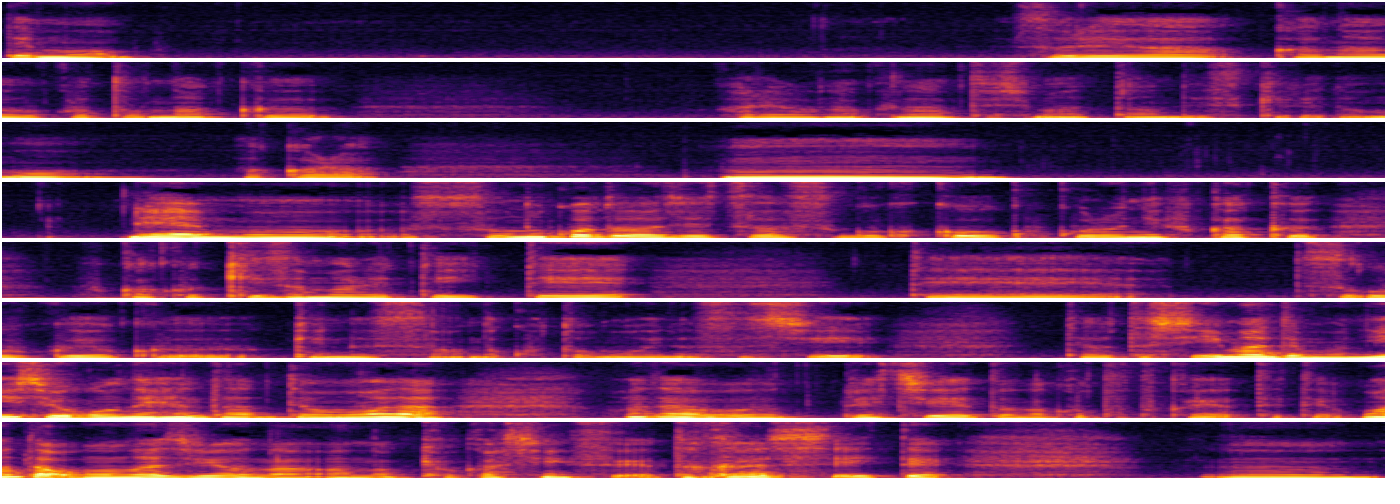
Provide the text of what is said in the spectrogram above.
でもそれが叶うことなく彼は亡くなってしまったんですけれども。だからうん。ねもうそのことは実はすごくこう心に深く深く刻まれていてですごくよくケヌスさんのことを思い出すしで私今でも25年経ってもまだまだベチエートのこととかやっててまだ同じようなあの許可申請とかしていて、うん、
